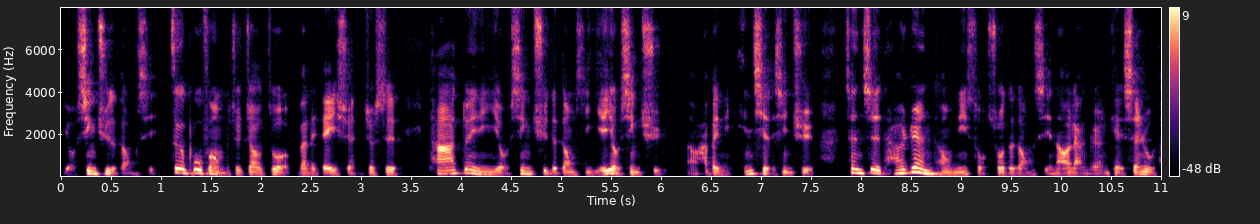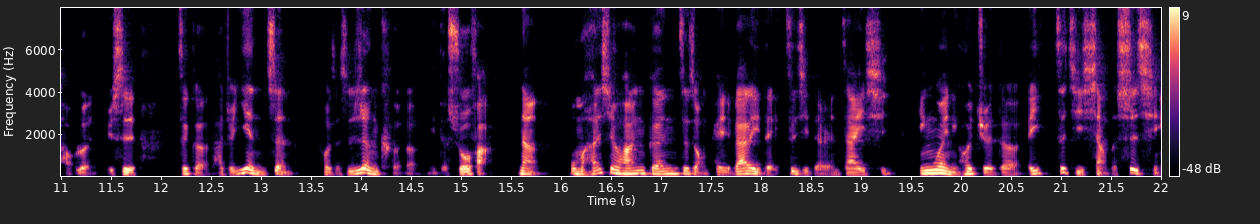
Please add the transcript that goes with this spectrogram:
有兴趣的东西。这个部分我们就叫做 validation，就是他对你有兴趣的东西也有兴趣，然后他被你引起了兴趣，甚至他认同你所说的东西，然后两个人可以深入讨论。于是这个他就验证了或者是认可了你的说法。那我们很喜欢跟这种可以 validate 自己的人在一起。因为你会觉得，哎，自己想的事情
